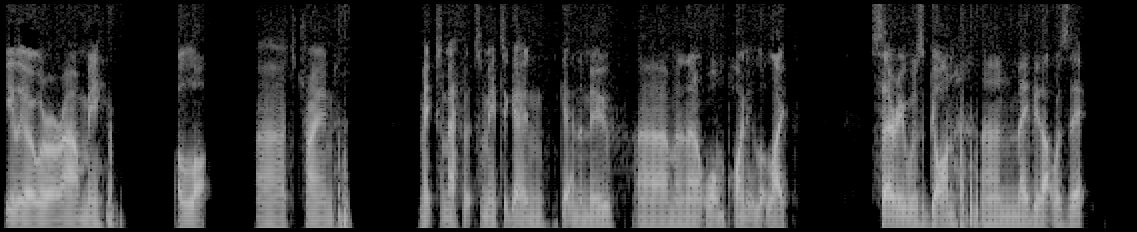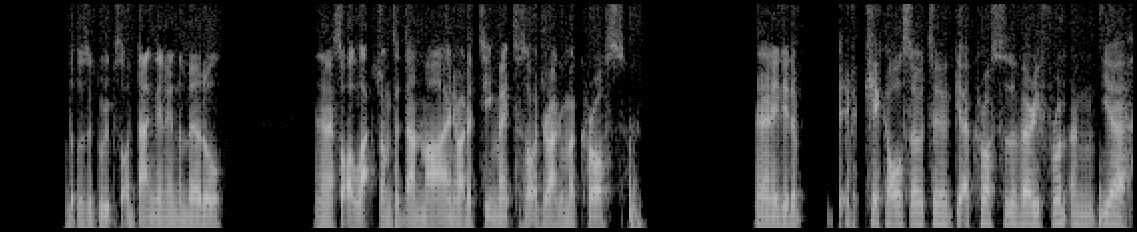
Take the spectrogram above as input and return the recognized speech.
Elio were around me a lot uh, to try and make some effort for me to get in, get in the move. Um, and then at one point it looked like Serry was gone, and maybe that was it. But there was a group sort of dangling in the middle, and then I sort of latched onto Dan Martin, who had a teammate to sort of drag him across. And then he did a bit of a kick also to get across to the very front, and yeah,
